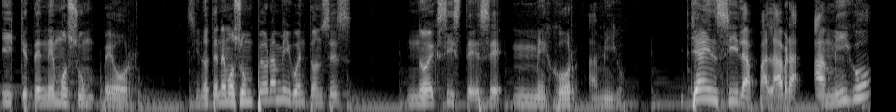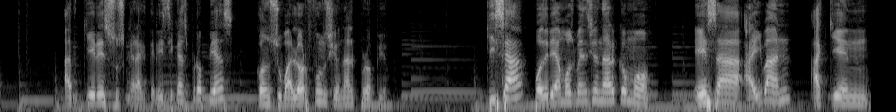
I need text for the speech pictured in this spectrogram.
y que tenemos un peor. Si no tenemos un peor amigo, entonces no existe ese mejor amigo. Ya en sí la palabra amigo adquiere sus características propias con su valor funcional propio. Quizá podríamos mencionar como esa a Iván a quien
